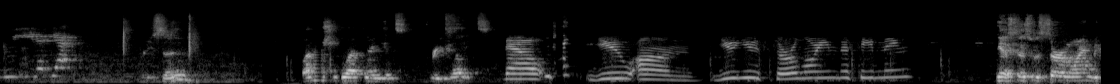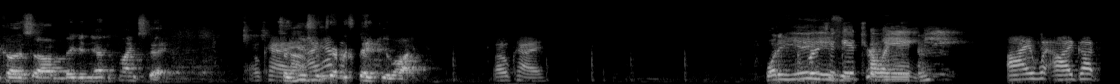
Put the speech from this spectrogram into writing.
Did we eat it yet? Pretty soon. Why don't you go out there and get three plates? Now, you um you use sirloin this evening? Yes, this was sirloin because um, they didn't have the flank steak. Okay. So I use have whichever steak you like. okay. What are you Where'd you get your Kellyanne? meat? I went, I got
